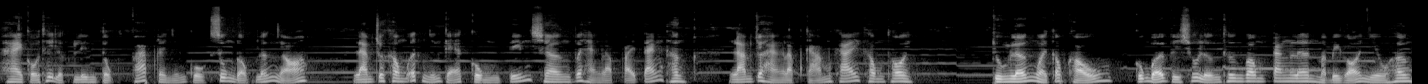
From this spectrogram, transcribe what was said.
hai cổ thế lực liên tục phát ra những cuộc xung đột lớn nhỏ, làm cho không ít những kẻ cùng tiến sơn với Hàng Lập phải tán thân, làm cho Hàng Lập cảm khái không thôi. Chuông lớn ngoài cốc khẩu, cũng bởi vì số lượng thương vong tăng lên mà bị gõ nhiều hơn.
